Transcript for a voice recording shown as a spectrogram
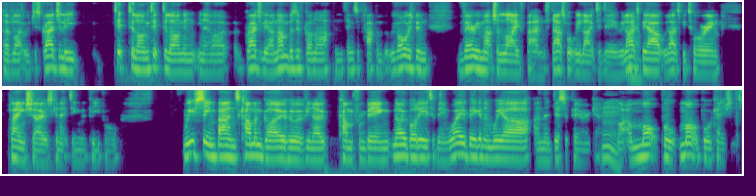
of like we've just gradually ticked along, ticked along, and you know, our, gradually our numbers have gone up and things have happened. But we've always been very much a live band. That's what we like to do. We like Yeah. to be out. We like to be touring, playing shows, connecting with people. We've seen bands come and go who have, you know, come from being nobody to being way bigger than we are, and then disappear again, Hmm. like on multiple multiple occasions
